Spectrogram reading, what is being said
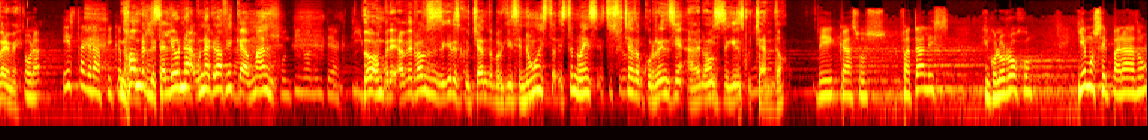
Ver, Ahora, esta gráfica. No, hombre, le salió una, una gráfica mal. Continuamente activa. No, hombre, a ver, vamos a seguir escuchando porque dice, no, esto, esto no es, esto es fecha de ocurrencia. A ver, vamos a seguir escuchando. De casos fatales en color rojo y hemos separado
